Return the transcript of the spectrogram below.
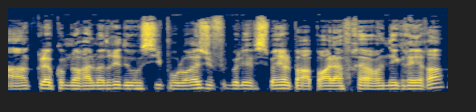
à un club comme le Real Madrid et aussi pour le reste du football espagnol par rapport à la frère Negreira.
